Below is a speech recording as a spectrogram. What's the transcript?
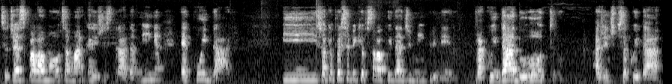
se eu tivesse que falar uma outra marca registrada minha, é cuidar. E só que eu percebi que eu precisava cuidar de mim primeiro. Para cuidar do outro, a gente precisa cuidar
